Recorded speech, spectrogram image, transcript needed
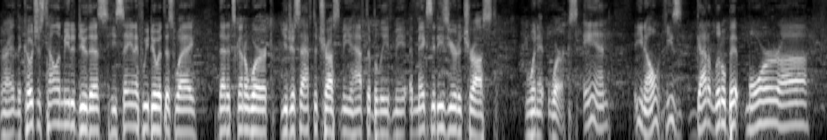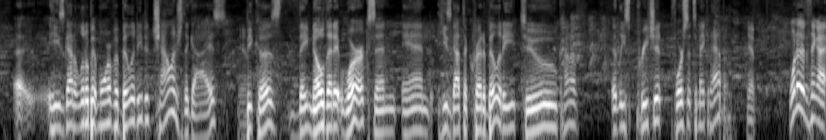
right? The coach is telling me to do this. He's saying if we do it this way, that it's going to work. You just have to trust me. You have to believe me. It makes it easier to trust when it works. And you know, he's got a little bit more. Uh, uh, he's got a little bit more of ability to challenge the guys yeah. because they know that it works, and and he's got the credibility to kind of at least preach it, force it to make it happen. Yep. One other thing I,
